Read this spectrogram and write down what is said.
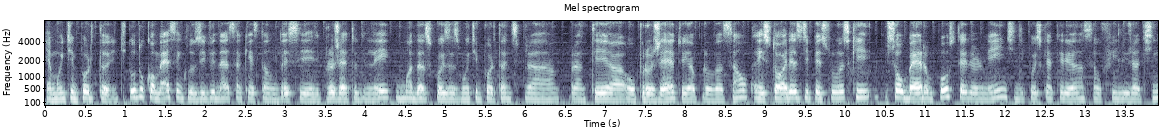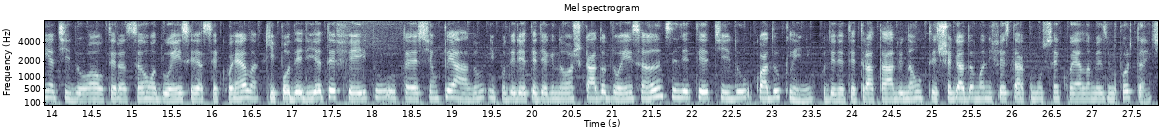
é muito importante. Tudo começa, inclusive, nessa questão desse projeto de lei. Uma das coisas muito importantes para ter a, o projeto e a aprovação é histórias de pessoas que souberam posteriormente, depois que a criança, o filho já tinha tido a alteração, a doença e a sequela, que poderia ter feito o teste ampliado e poderia ter diagnosticado a doença antes de ter tido o quadro clínico. Poderia ter tratado e não ter chegado a manifestar como sequela mesmo importante.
